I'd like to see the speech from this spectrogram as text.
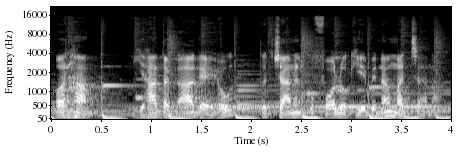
और हाँ यहाँ तक आ गए हो तो चैनल को फॉलो किए बिना मत जाना।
